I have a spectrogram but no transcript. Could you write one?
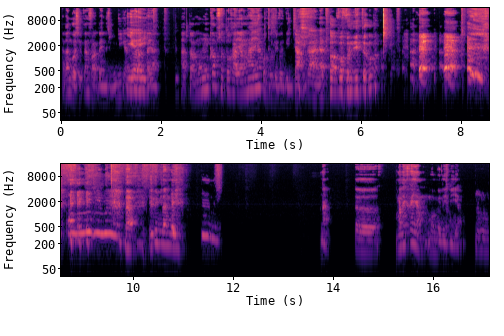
karena gosip kan fakta yang disembunyikan Iya, fakta yang atau mengungkap suatu hal yang layak untuk diperbincangkan atau apa pun itu. Nah itu bilang gini. Nah eh, mereka yang memilih diam Hmm.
